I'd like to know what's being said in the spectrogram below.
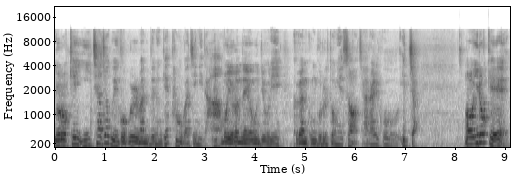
요렇게 2차적 왜곡을 만드는 게 탐과 진이다. 뭐 이런 내용은 이제 우리 그간 공부를 통해서 잘 알고 있죠. 어 이렇게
